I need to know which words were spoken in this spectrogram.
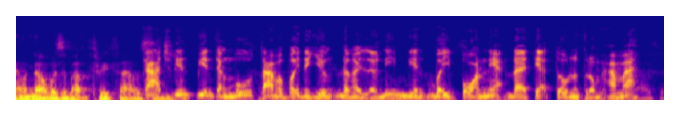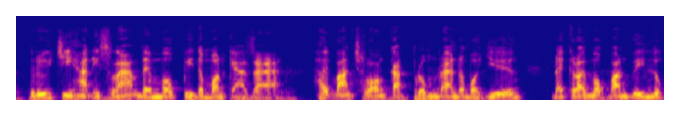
now know was about 3000ការឈ្លានពានទាំងមូលតាមអ្វីដែលយើងដឹងឥឡូវនេះមាន3000នាក់ដែលតាក់ទងនឹងក្រុមហាម៉ាស់ឬជីហាតអ៊ីស្លាមដែលមកពីតំបន់កាហ្សាហើយបានឆ្លងកាត់ព្រំដែនរបស់យើងដែលក្រោយមកបានវាយលុក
